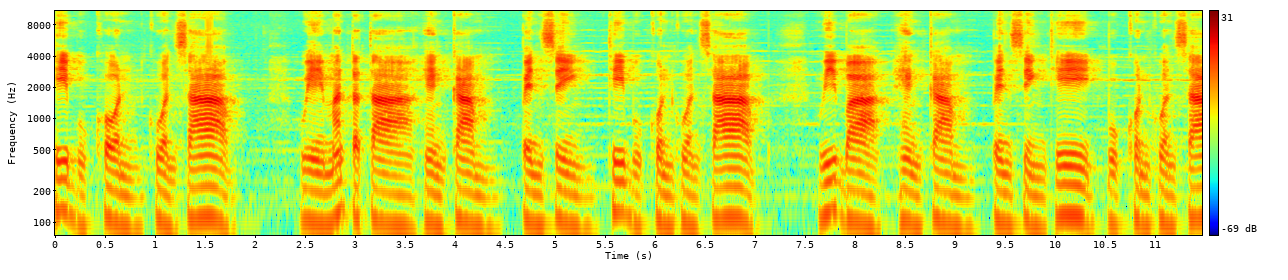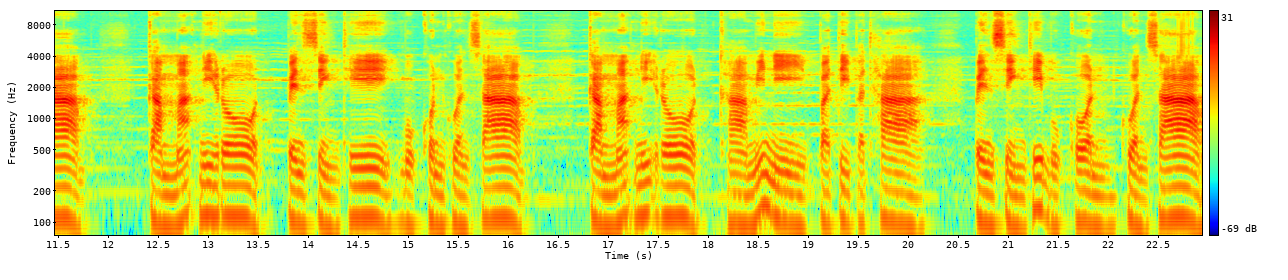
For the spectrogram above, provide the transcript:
ที่บุคคลควรทราบ เวมัตตตาแห่งกรรม เป็นสิ่งที่บุคคลควรทราบ วิบากแห่งกรรม เป็นสิ่งที่บุคคลควรทราบ กรรมนิโรธ เป็นสิ่งที่บุคคลควรทราบ กรรมนิโรธ คามินีปฏิปทา เป็นสิ่งที่บุคคลควรทราบ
